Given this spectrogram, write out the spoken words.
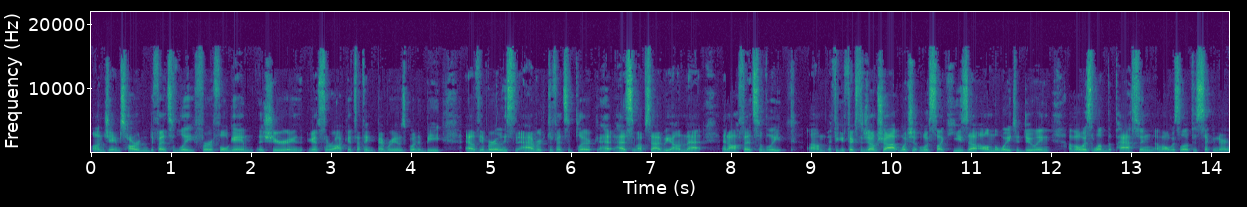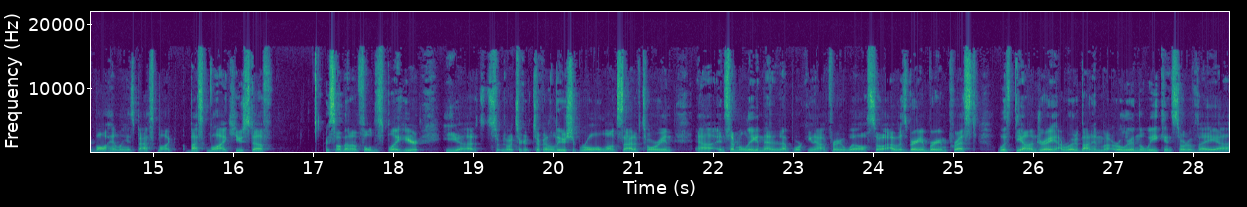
on James Harden defensively for a full game this year against the Rockets. I think Bembry was going to be at the very least an average defensive player. Has some upside beyond that, and offensively, um, if he can fix the jump shot, which it looks like he's uh, on the way to doing. I've always loved the passing. I've always loved his secondary ball handling, his basketball basketball IQ stuff. We saw that on full display here. He uh, sort of took, took on a leadership role alongside of Taurean uh, in summer league, and that ended up working out very well. So I was very, very impressed with DeAndre. I wrote about him uh, earlier in the week in sort of a uh,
